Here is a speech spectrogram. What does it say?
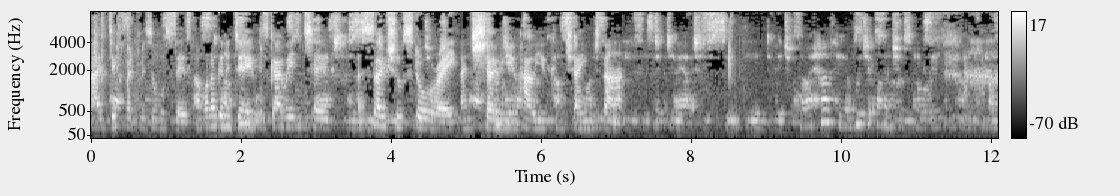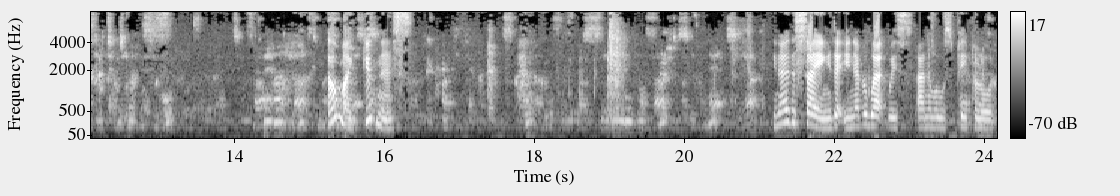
uh, different resources. And what I'm going to do is go into a social story and show you how you can change that. to be able the individual. So I have here a Widgit social story. I need to do this. So I have that. Oh my goodness! You know the saying that you never work with animals, people, or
